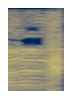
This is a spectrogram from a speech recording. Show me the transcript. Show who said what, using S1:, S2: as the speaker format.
S1: spend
